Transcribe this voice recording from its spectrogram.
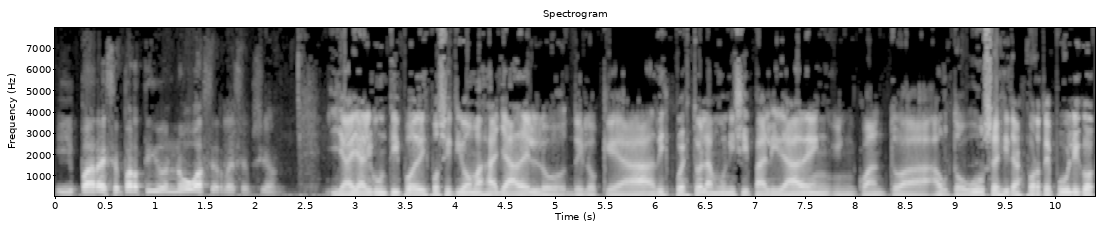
y para ese partido no va a ser la excepción. ¿Y hay algún tipo de dispositivo más allá de lo, de lo que ha dispuesto la municipalidad en, en cuanto a autobuses y transporte público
